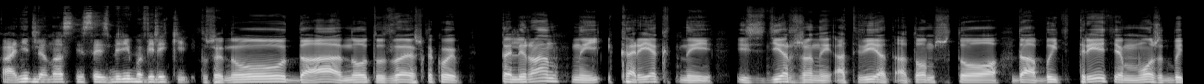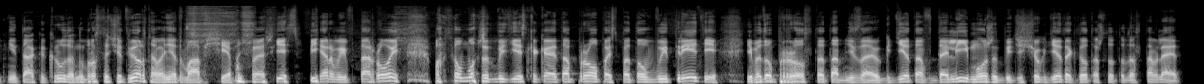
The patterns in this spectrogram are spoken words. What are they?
а они для нас несоизмеримо велики. Слушай, ну да, но тут, знаешь, какой толерантный, корректный и сдержанный ответ о том, что, да, быть третьим может быть не так и круто, ну просто четвертого нет вообще, понимаешь, есть первый, второй, потом, может быть, есть какая-то пропасть, потом вы третий, и потом просто там, не знаю, где-то вдали, может быть, еще где-то кто-то что-то доставляет.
